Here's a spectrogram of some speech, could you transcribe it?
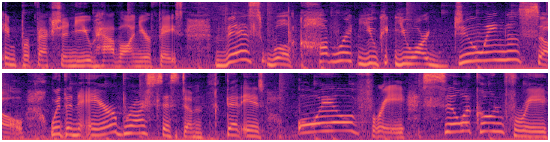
imperfection you have on your face. This will cover it. You, you are doing so with an airbrush system that is oil-free, silicone-free,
